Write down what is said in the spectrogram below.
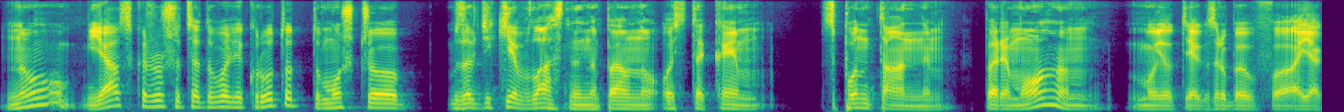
Ну, я скажу, що це доволі круто, тому що завдяки, власне, напевно, ось таким спонтанним перемогам, мо- от як зробив Ajax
